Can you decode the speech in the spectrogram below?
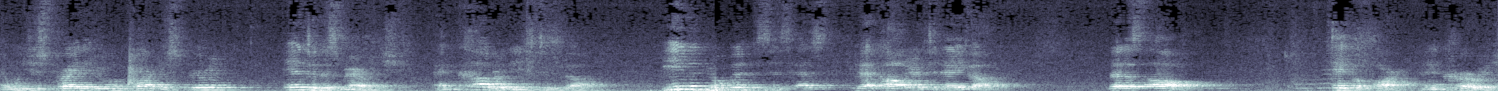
and we just pray that you will impart your spirit into this marriage and cover these two, God. Even your witnesses, as you have called here today, God. Let us all take a part and encourage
